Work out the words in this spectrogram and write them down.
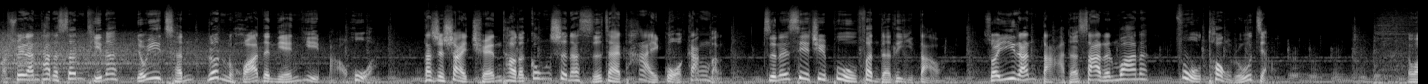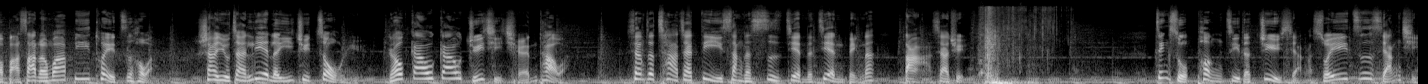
啊，虽然他的身体呢有一层润滑的粘液保护啊，但是晒拳套的攻势呢实在太过刚猛，只能卸去部分的力道，所以依然打得杀人蛙呢腹痛如绞。那么把杀人蛙逼退之后啊，晒又再念了一句咒语，然后高高举起拳套啊。向着插在地上的四剑的剑柄呢打下去，金属碰击的巨响啊随之响起，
